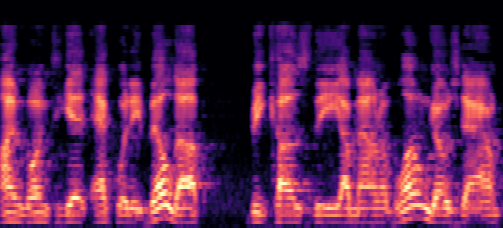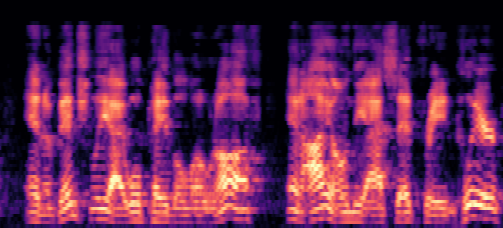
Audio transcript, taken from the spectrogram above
I'm going to get equity buildup because the amount of loan goes down. And eventually I will pay the loan off and I own the asset free and clear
